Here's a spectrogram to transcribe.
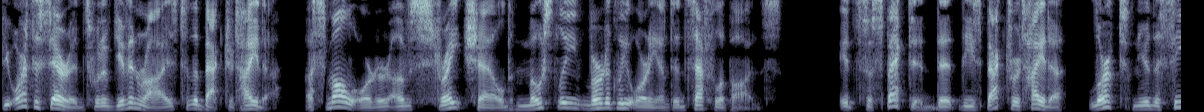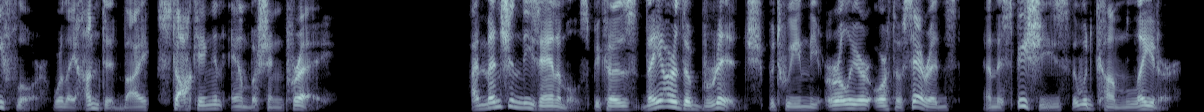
the orthocerids would have given rise to the Bactritida, a small order of straight shelled, mostly vertically oriented cephalopods. It's suspected that these Bactritida lurked near the seafloor where they hunted by stalking and ambushing prey. I mention these animals because they are the bridge between the earlier orthocerids and the species that would come later.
